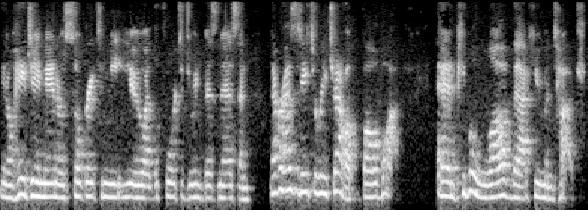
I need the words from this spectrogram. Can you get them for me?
you know, hey Jay Man, it was so great to meet you. I look forward to doing business and never hesitate to reach out, blah, blah, blah. And people love that human touch.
